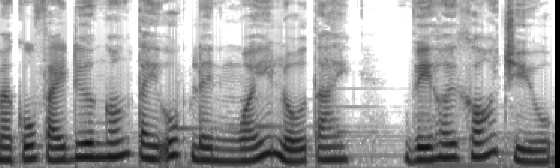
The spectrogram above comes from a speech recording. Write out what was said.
mà cũng phải đưa ngón tay út lên ngoáy lỗ tay Vì hơi khó chịu.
